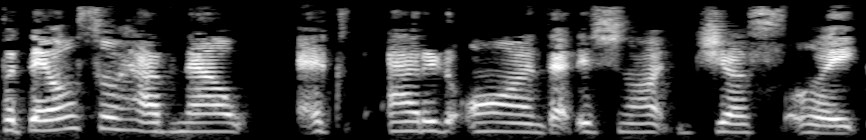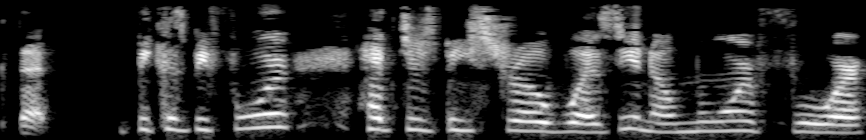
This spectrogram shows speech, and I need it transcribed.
but they also have now ex- added on that it's not just like that because before Hector's Bistro was, you know, more for,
